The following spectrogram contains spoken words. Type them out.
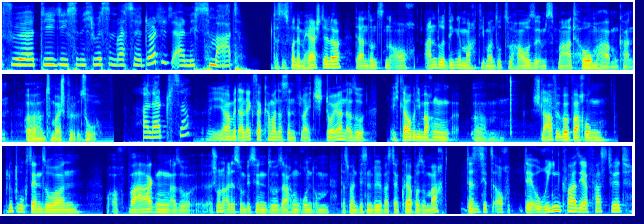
für die, die es nicht wissen, was bedeutet eigentlich smart? Das ist von einem Hersteller, der ansonsten auch andere Dinge macht, die man so zu Hause im Smart Home haben kann. Äh, zum Beispiel so. Alexa? Ja, mit Alexa kann man das dann vielleicht steuern. Also ich glaube, die machen ähm, Schlafüberwachung, Blutdrucksensoren, auch Wagen, also schon alles so ein bisschen so Sachen rund um, dass man wissen will, was der Körper so macht. Dass es jetzt auch der Urin quasi erfasst wird,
